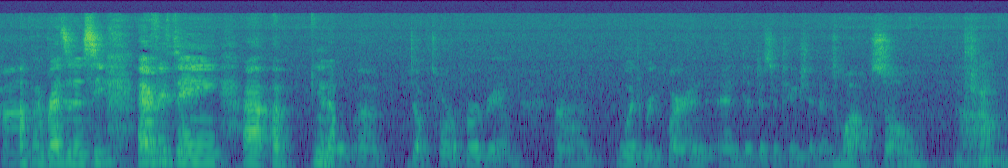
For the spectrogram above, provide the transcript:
comp, and residency, everything, uh, a, you know, uh, doctoral program um, would require, and, and the dissertation as well, so. um,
